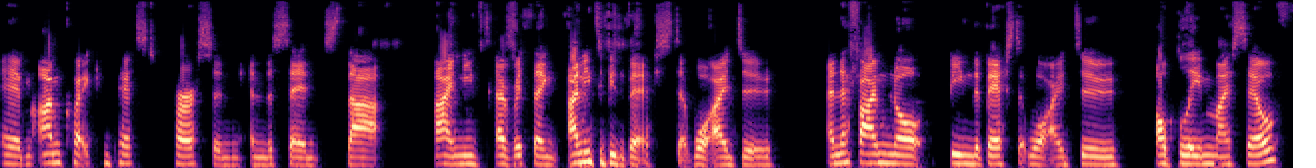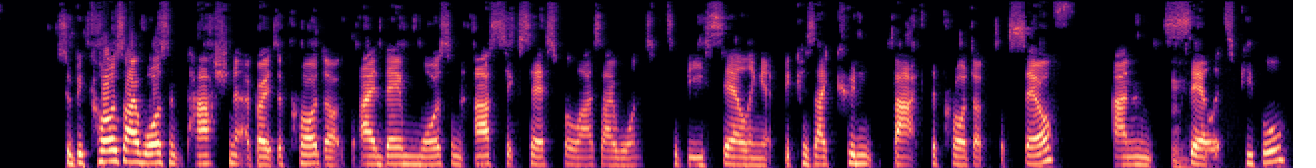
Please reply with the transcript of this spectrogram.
um, I'm quite a competitive person in the sense that I need everything. I need to be the best at what I do. And if I'm not being the best at what I do, I'll blame myself. So because I wasn't passionate about the product, I then wasn't as successful as I wanted to be selling it because I couldn't back the product itself and mm. sell it to people.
